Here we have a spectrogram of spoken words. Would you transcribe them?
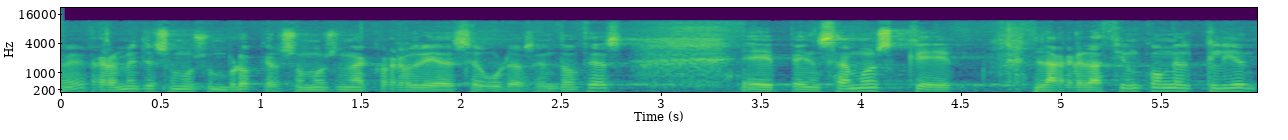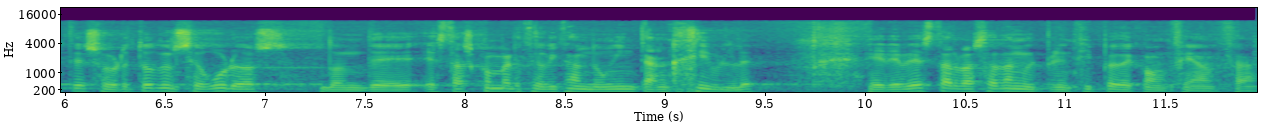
¿eh? Realmente somos un broker, somos una correduría de seguros. Entonces, eh, pensamos que la relación con el cliente, sobre todo en seguros, donde estás comercializando un intangible, eh, debe estar basada en el principio de confianza.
